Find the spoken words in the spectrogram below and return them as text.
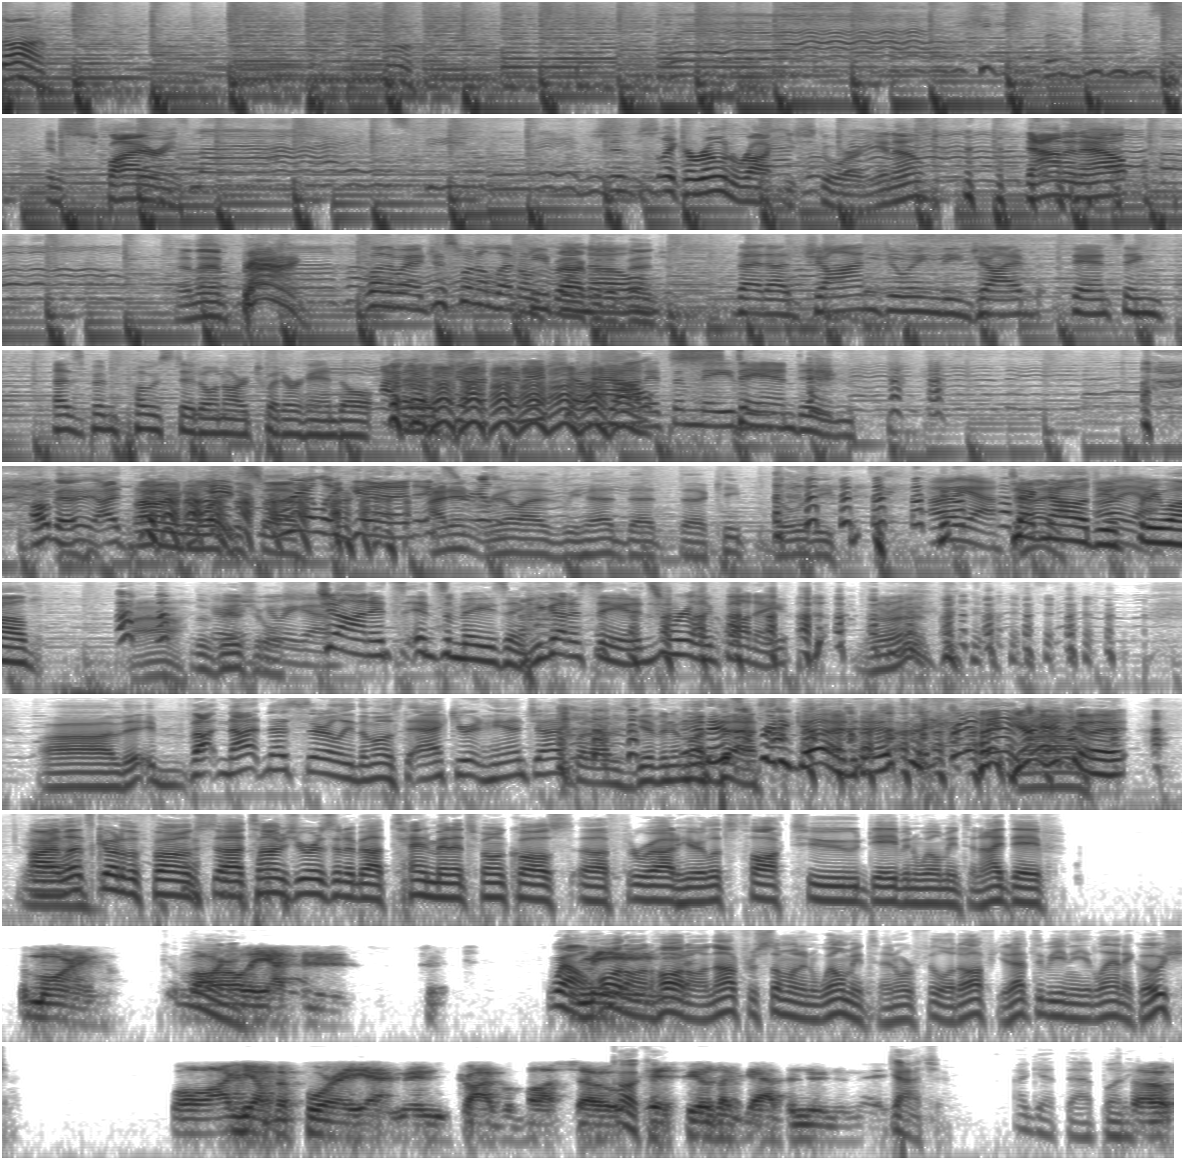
Song. Where I hear the music, Inspiring. my eyes feel the rhythm. It's like her own Rocky story, you know? Down and out. And then bang! By the way, I just want to let Comes people back with a know that uh, John doing the jive dancing has been posted on our Twitter handle. I was just gonna show John. It's amazing. Outstanding. Okay, I, I don't even know what to it's say. really good. It's I didn't really- realize we had that uh, capability. Oh yeah. Technology, Oh, it's yeah. pretty wild. wow. The Here- visuals. Here we go. John, it's it's amazing. You got to see it. It's really funny. All right. Uh, the, not- not necessarily the most accurate hand jive, but I was giving it my best. It is best. pretty good. It's pretty, good. you're into it. All right, let's go to the phones. Uh, time's yours in about 10 minutes. Phone calls uh, throughout here. Let's talk to Dave in Wilmington. Hi, Dave. Good morning. Good Or morning. early afternoon. Well, me, hold on, hold on. Not for someone in Wilmington or Philadelphia. You'd have to be in the Atlantic Ocean. Well, I get up at 4 a.m. and drive a bus, so Okay. it feels like the afternoon to me. Gotcha. I get that, buddy. So,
